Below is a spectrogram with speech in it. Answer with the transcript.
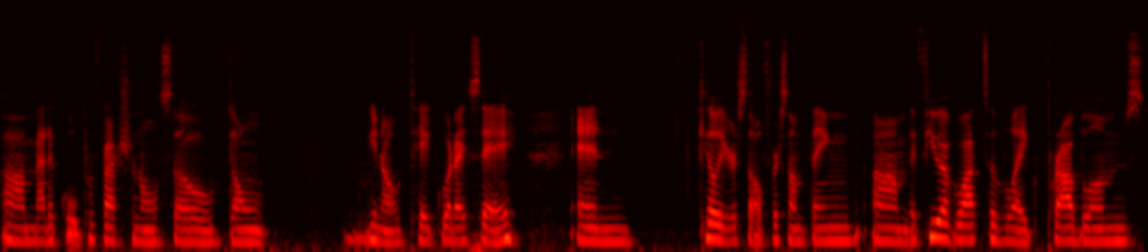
uh, medical professional, so don't, you know, take what I say and kill yourself or something. Um, if you have lots of like problems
